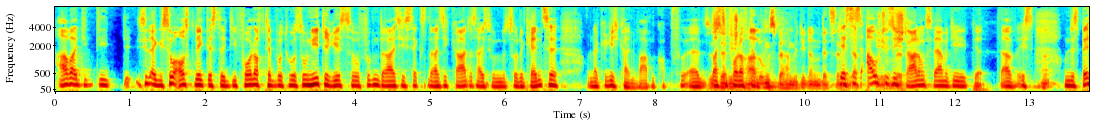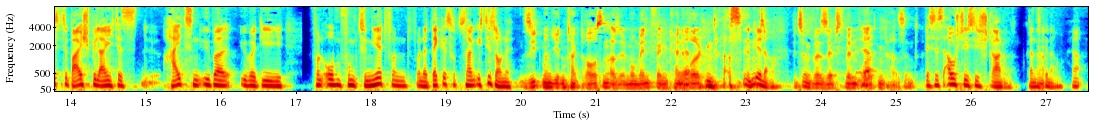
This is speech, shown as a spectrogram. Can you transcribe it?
Aber die, die, die sind eigentlich so ausgelegt, dass die Vorlauftemperatur so niedrig ist, so 35, 36 Grad, das heißt so eine Grenze und da kriege ich keinen warmen Kopf. Äh, das was ist ja die, die Strahlungswärme, die dann letztendlich Das ist ausschließlich Strahlungswärme, die, die da ist. Ja. Und das beste Beispiel eigentlich das Heizen über, über die von oben funktioniert, von, von der Decke sozusagen, ist die Sonne. Sieht man jeden Tag draußen, also im Moment, wenn keine ja. Wolken da sind. Genau. Beziehungsweise selbst wenn Wolken ja. da sind. Das ist ausschließlich Strahlung, ganz ja. genau, ja.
